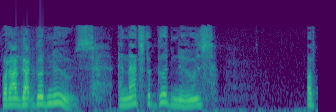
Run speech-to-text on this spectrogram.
But I've got good news. And that's the good news of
